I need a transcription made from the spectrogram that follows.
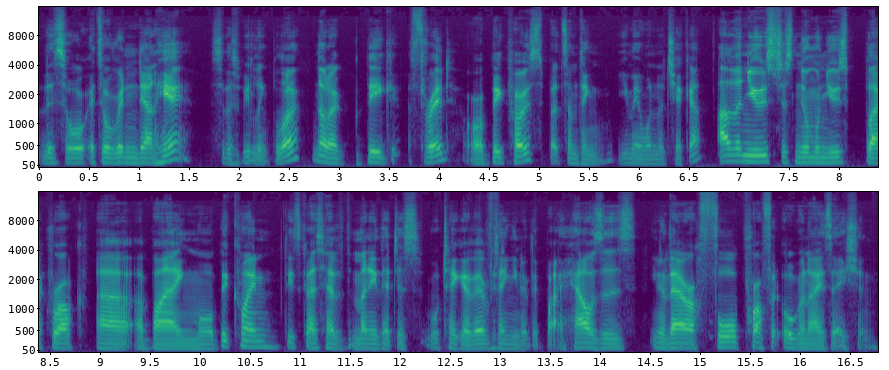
This all it's all written down here. So this will be linked below. Not a big thread or a big post, but something you may want to check out. Other news, just normal news. BlackRock uh, are buying more Bitcoin. These guys have the money that just will take over everything. You know, they buy houses. You know, they're a for-profit organization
